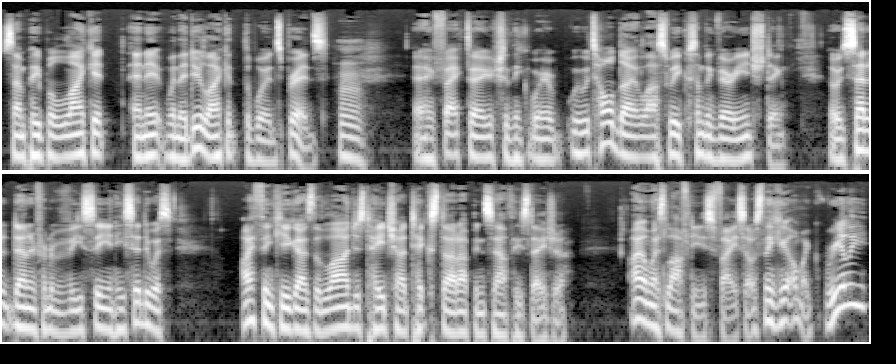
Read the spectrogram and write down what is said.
Some people like it, and it, when they do like it, the word spreads. Hmm. In fact, I actually think we we were told that last week something very interesting. We sat down in front of a VC, and he said to us, "I think you guys are the largest HR tech startup in Southeast Asia." I almost laughed in his face. I was thinking, oh my, really?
